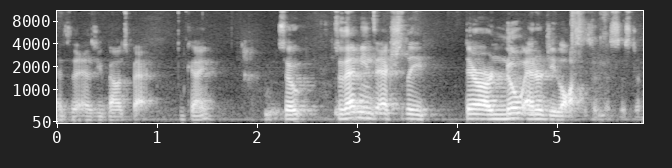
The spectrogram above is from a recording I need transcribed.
as, the, as you bounce back, okay? So, so that means actually there are no energy losses in the system.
